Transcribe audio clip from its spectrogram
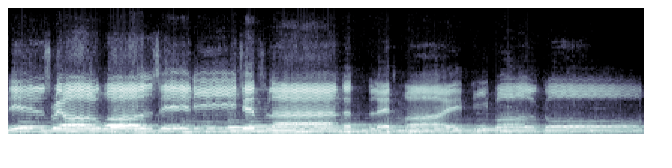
When Israel was in Egypt's land, let my people go.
